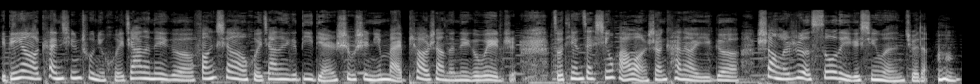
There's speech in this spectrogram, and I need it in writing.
一定要看清楚你回家的那个方向，回家的那个地点是不是你买票上的那个位置。昨天在新华网上看到一个上了热搜的一个新闻，觉得嗯。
